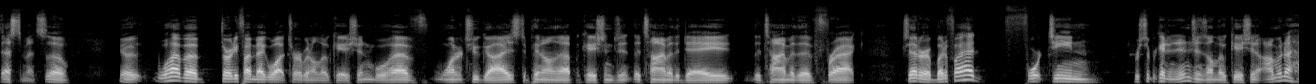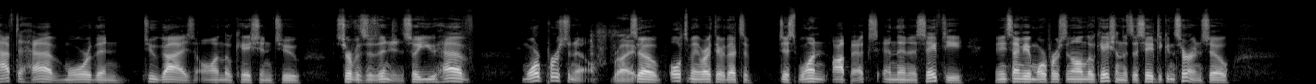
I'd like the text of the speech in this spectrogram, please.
estimates. So you know, we'll have a 35 megawatt turbine on location. We'll have one or two guys, depending on the application, the time of the day, the time of the frac, et cetera. But if I had 14 reciprocating engines on location, I'm going to have to have more than two guys on location to service those engines. So you have more personnel. Right. So ultimately, right there, that's a just one opex, and then a safety. Anytime you have more personnel on location, that's a safety concern. So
